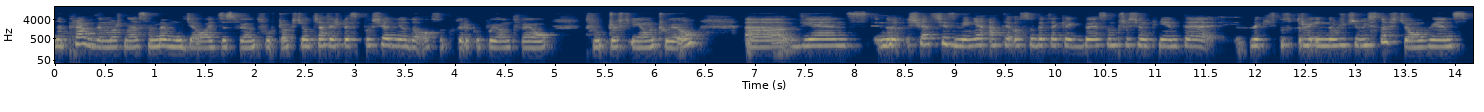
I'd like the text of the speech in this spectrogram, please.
naprawdę można samemu działać ze swoją twórczością. Trafiasz bezpośrednio do osób, które kupują twoją twórczość i ją czują. A, więc no, świat się zmienia, a te osoby tak jakby są przesiąknięte w jakiś sposób trochę inną rzeczywistością, więc,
